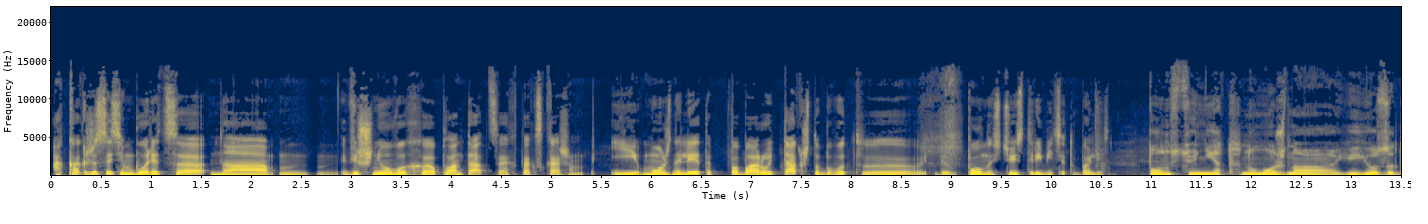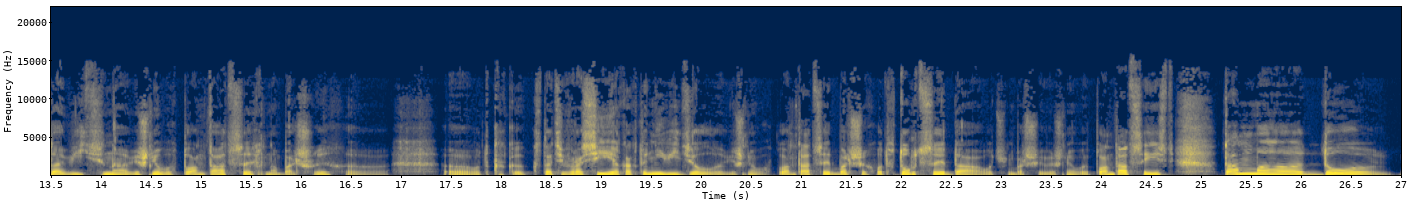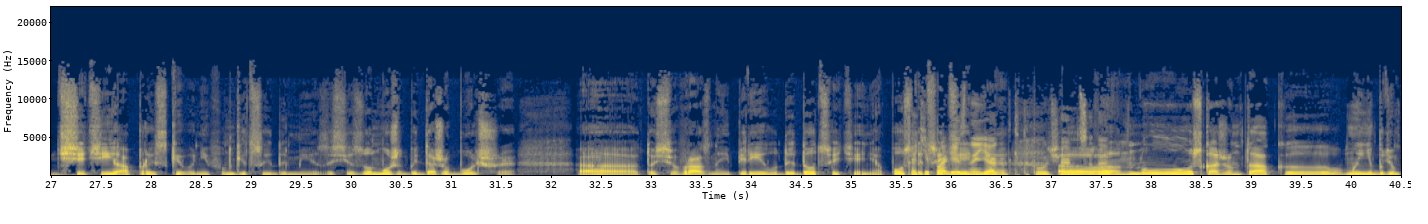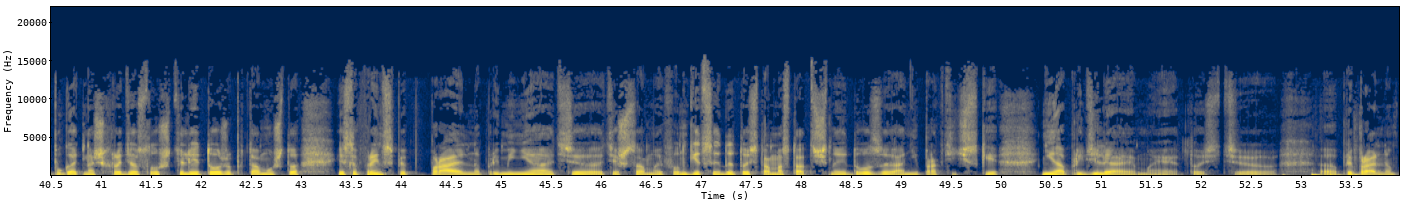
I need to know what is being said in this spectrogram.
а как же с этим борется на вишневых э, плантациях, так скажем? И можно ли это побороть так, чтобы вот полностью истребить эту болезнь? Полностью нет, но можно ее задавить на вишневых плантациях, на больших. Э, э, вот, кстати, в России я как-то не видел вишневых плантаций больших. Вот в Турции, да, очень большие вишневые плантации есть. Там э, до 10 опрыскиваний фунгицидами за сезон, может быть, даже больше. А, то есть в разные периоды, до цветения, после Какие цветения. полезные ягодки получаются, да? А, ну, скажем так, э, мы не будем пугать наших радиослушателей тоже, потому что если, в принципе, правильно применять э, те же самые фунгициды, то есть там остаточные дозы, они практически неопределяемые. То есть э, при правильном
